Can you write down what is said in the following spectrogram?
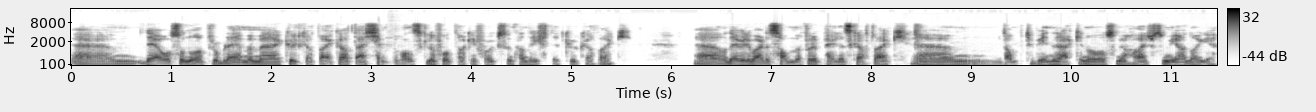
Det er også noe av problemet med kullkraftverket, at det er kjempevanskelig å få tak i folk som kan drifte et kullkraftverk. Og Det vil være det samme for et pelletskraftverk. Dampturbiner er ikke noe som vi har så mye av i Norge.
